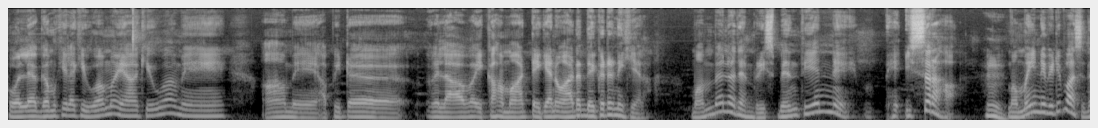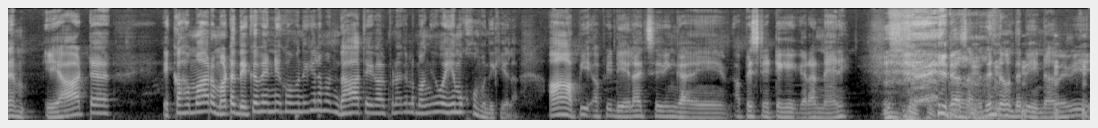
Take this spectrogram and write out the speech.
කොල්ලයක් ගම කියලා කිව්වම යා කිව්වා මේ ආ මේ අපිට වෙලාව එක හමාටේ ගැන අට දෙකටන කියලා. මම්බැල දැම් බ්‍රිස්බෙන් තියෙන්නේ ඉස්සරහා. මම ඉන්න විටි පස දැම් එයාට එක හමාර මට දෙක වෙන්න කොමද කියලම දාතය කල්පන කළ මගේ හම කොමද කියලා. අපි අපි ඩේලයිට් සෙවින් අප ස්ටේට් එක කරන්න ෑනේ. ඉට සමද නොදන ඉනාවී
